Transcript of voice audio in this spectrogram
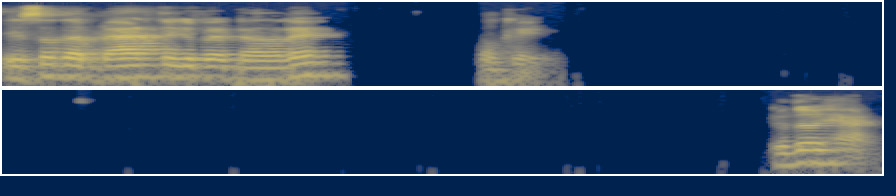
ಈ ಸದ ಬ್ಯಾಟ್ ತೆಗಿಬೇಕಾದ್ರೆ ಓಕೆ ಇದು ಹ್ಯಾಂಡ್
